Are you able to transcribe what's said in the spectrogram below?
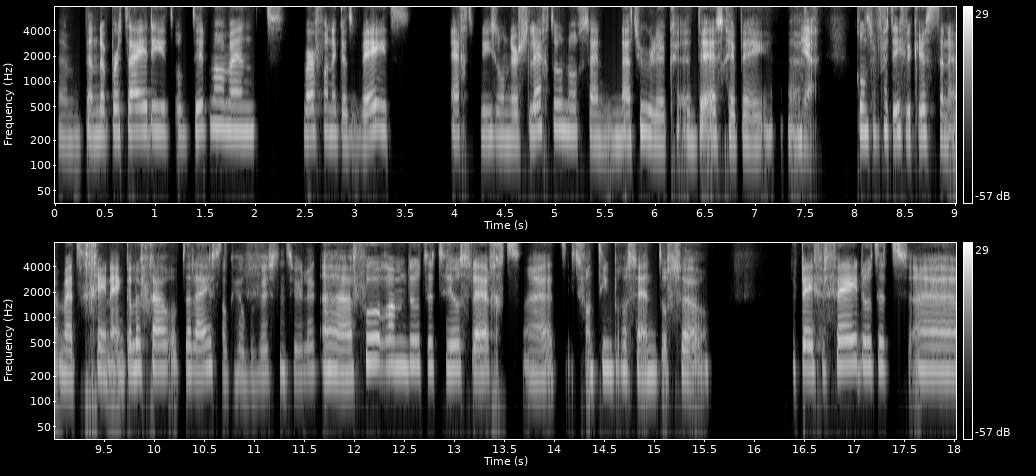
Um, en de partijen die het op dit moment, waarvan ik het weet, echt bijzonder slecht doen nog, zijn natuurlijk de SGP. ja conservatieve christenen met geen enkele vrouw op de lijst. Ook heel bewust natuurlijk. Uh, Forum doet het heel slecht, uh, iets van 10% of zo. De PVV doet het uh,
